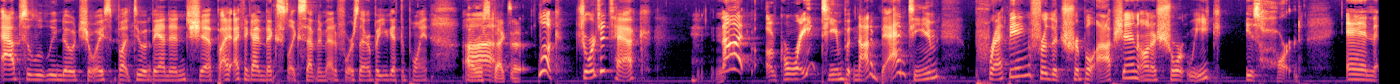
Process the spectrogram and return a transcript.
absolutely no choice but to abandon ship. I, I think I mixed like seven metaphors there, but you get the point. I Uh, respect it. look, Georgia Tech, not a great team, but not a bad team. Prepping for the triple option on a short week is hard. And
